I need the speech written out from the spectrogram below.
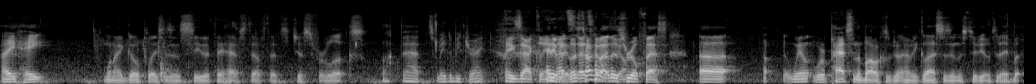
I hate when I go places and see that they have stuff that's just for looks. Fuck that. It's made to be drank. Exactly. Anyway, that's- let's that's talk about this real fast. Uh, we, we're passing the bottle because we don't have any glasses in the studio today. But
